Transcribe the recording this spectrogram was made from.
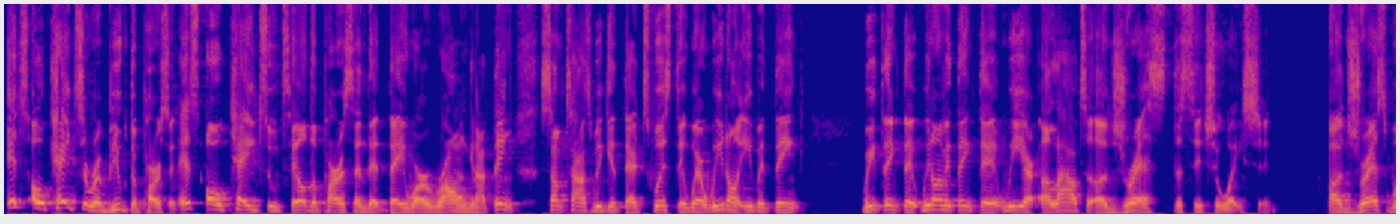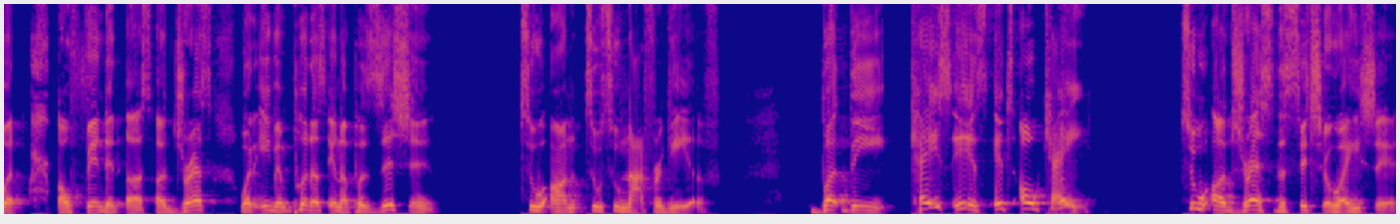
it's okay to rebuke the person. It's okay to tell the person that they were wrong. And I think sometimes we get that twisted where we don't even think we think that we don't even think that we are allowed to address the situation. Address what offended us, address what even put us in a position to un, to to not forgive. But the case is it's okay to address the situation.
